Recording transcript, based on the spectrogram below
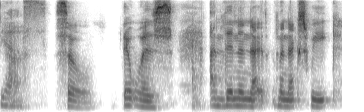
yes. Yes. so it was. And then the, ne- the next week,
